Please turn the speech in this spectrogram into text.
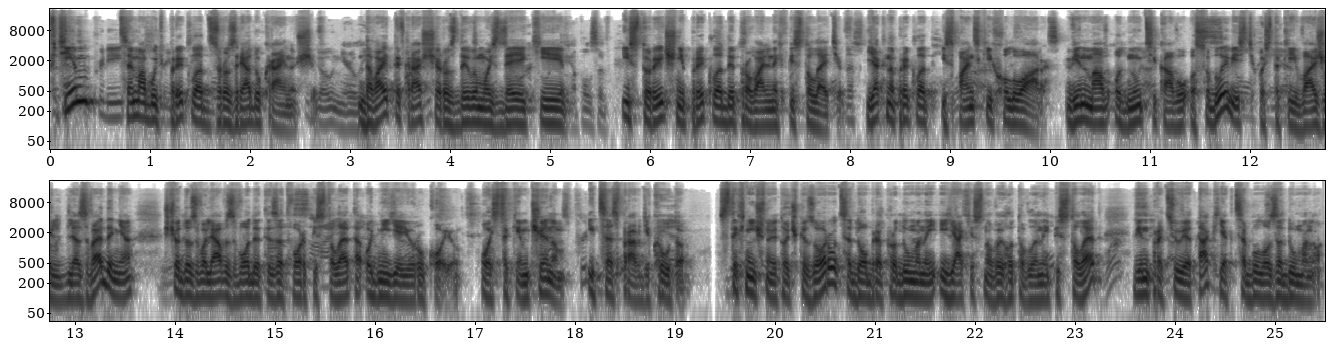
Втім, це, мабуть, приклад з розряду крайнощів. Давайте краще роздивимось деякі історичні приклади провальних пістолетів, як, наприклад, іспанський холуар. Він мав одну цікаву особливість: ось такий важіль для зведення, що дозволяв зводити затвор пістолета однією рукою. Ось таким чином, і це справді круто. З технічної точки зору, це добре продуманий і якісно виготовлений пістолет. Він працює так, як це було задумано.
